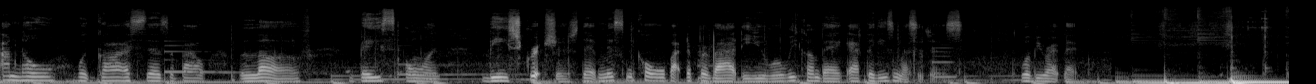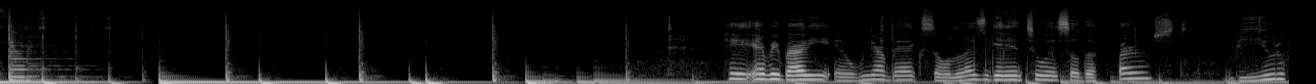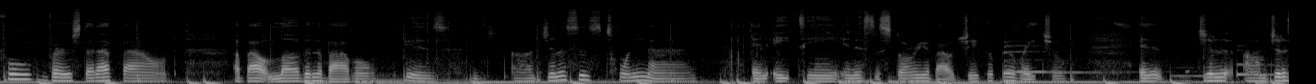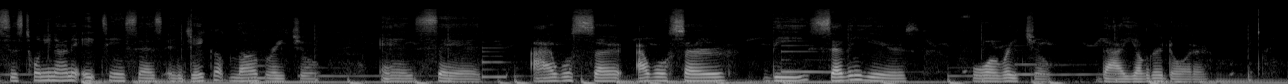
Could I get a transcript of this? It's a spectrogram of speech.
I know what God says about love based on these scriptures that Miss Nicole about to provide to you when we come back after these messages. We'll be right back. Hey, everybody, and we are back. So let's get into it. So, the first beautiful verse that I found about love in the Bible is uh, Genesis 29 and 18, and it's the story about Jacob and Rachel. And Gen- um, Genesis 29 and 18 says, And Jacob loved Rachel and said, I will serve I will serve thee seven years for Rachel, thy younger daughter.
